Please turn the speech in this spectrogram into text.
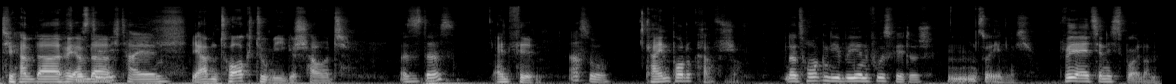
Die haben da, wir haben da, nicht teilen. wir haben Talk to Me geschaut. Was ist das? Ein Film. Ach so. Kein pornografischer. Da talken die über ihren Fußfetisch. Hm, So ähnlich. Ich will ja jetzt ja nicht spoilern.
